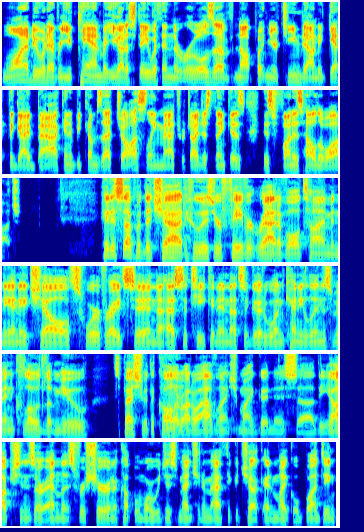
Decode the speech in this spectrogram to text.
want to do whatever you can, but you got to stay within the rules of not putting your team down to get the guy back, and it becomes that jostling match, which I just think is is fun as hell to watch. Hit us up in the chat. Who is your favorite rat of all time in the NHL? Swerve writes in uh, Esa Tikkanen. That's a good one. Kenny Linseman, Claude Lemieux, especially with the hmm. Colorado mm. Avalanche. My goodness, uh, the options are endless for sure. And a couple more we just mentioned: Matthew Tkachuk and Michael Bunting.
